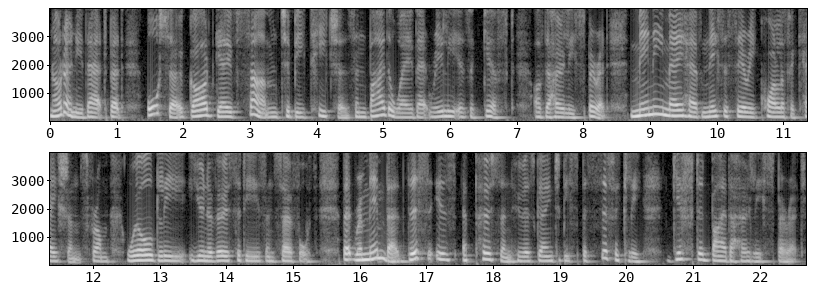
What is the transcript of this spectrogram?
Not only that, but also God gave some to be teachers. And by the way, that really is a gift of the Holy Spirit. Many may have necessary qualifications from worldly universities and so forth. But remember, this is a person who is going to be specifically gifted by the Holy Spirit.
